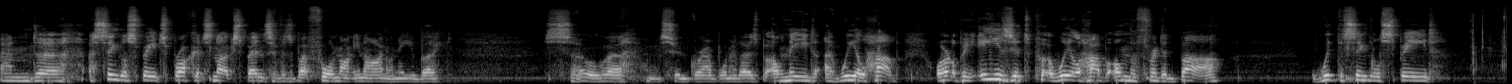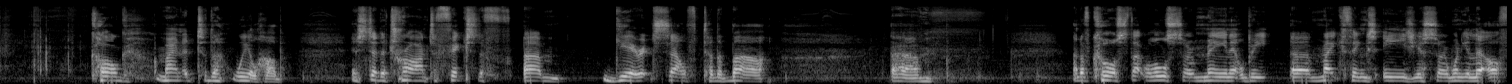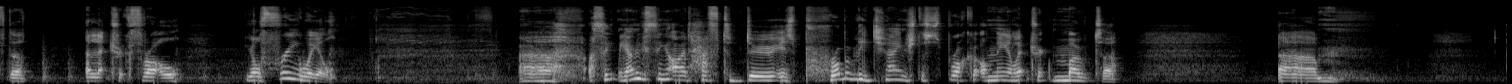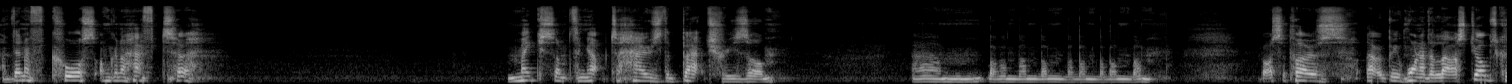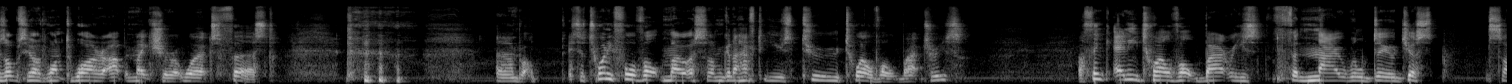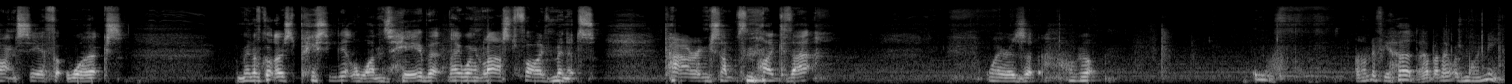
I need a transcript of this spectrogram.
And uh, a single speed sprocket's not expensive, it's about four ninety nine on eBay. So uh, we can soon grab one of those, but I'll need a wheel hub, or it'll be easier to put a wheel hub on the threaded bar with the single speed cog mounted to the wheel hub instead of trying to fix the um, gear itself to the bar. Um, and of course that will also mean it'll be uh, make things easier so when you let off the electric throttle you'll freewheel. Uh, I think the only thing I'd have to do is probably change the sprocket on the electric motor. Um, and then of course I'm going to have to make something up to house the batteries on. Um, bum, bum, bum, but I suppose that would be one of the last jobs because obviously I'd want to wire it up and make sure it works first. um, but it's a 24 volt motor so I'm going to have to use two 12 volt batteries. I think any 12 volt batteries for now will do just so I can see if it works. I mean, I've got those pissy little ones here, but they won't last five minutes powering something like that. Where is it? I've got... I don't know if you heard that, but that was my knee.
